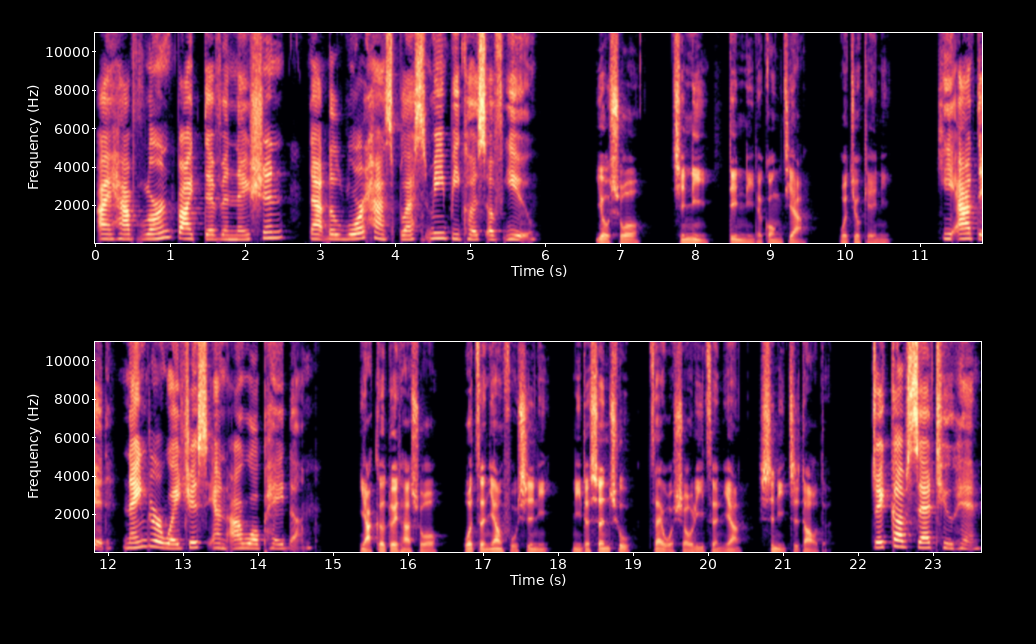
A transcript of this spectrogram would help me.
I have learned by divination that the Lord has blessed me because of you. ”又说：“请你定你的工价，我就给你。 He added, Name your wages and I will pay them. ”雅各对他说：“我怎样服侍你，你的牲畜在我手里怎样，是你知道的。 Jacob said to him,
